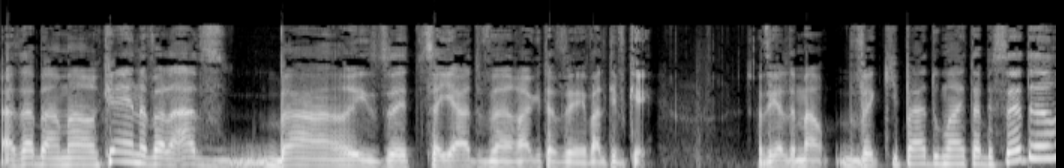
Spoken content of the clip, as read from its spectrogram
אז אבא אמר כן אבל אז בא איזה צייד והרג את הזאב אל תבכה. אז ילד אמר וכיפה אדומה הייתה בסדר?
